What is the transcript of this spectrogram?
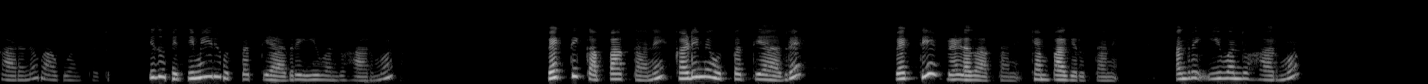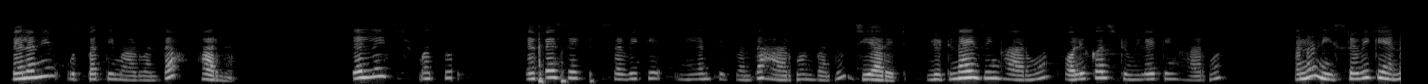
ಕಾರಣವಾಗುವಂತದ್ದು ಇದು ಮಿತಿಮೀರಿ ಉತ್ಪತ್ತಿಯಾದರೆ ಈ ಒಂದು ಹಾರ್ಮೋನ್ ವ್ಯಕ್ತಿ ಕಪ್ಪಾಗ್ತಾನೆ, ಕಡಿಮೆ ಉತ್ಪತ್ತಿಯಾದರೆ ವ್ಯಕ್ತಿ ಬೆಳ್ಳಗಾಗ್ತಾನೆ, ಕೆಂಪಾಗಿರುತ್ತಾನೆ. ಅಂದ್ರೆ ಈ ಒಂದು ಹಾರ್ಮೋನ್ ಮೆಲನಿನ್ ಉತ್ಪತ್ತಿ ಮಾಡುವಂತ ಹಾರ್ಮೋನ್ ಎಲ್ ಎಚ್ ಮತ್ತು ಎಫ್ ಎಸ್ ಎಚ್ ಸ್ರವಿಕೆ ನಿಯಂತ್ರಿಸುವಂತ ಹಾರ್ಮೋನ್ ಬಂದು GRH luteinizing hormone follicle stimulating hormone ಅನ್ನೋ ನಿ- ಸ್ರವಿಕೆಯನ್ನ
